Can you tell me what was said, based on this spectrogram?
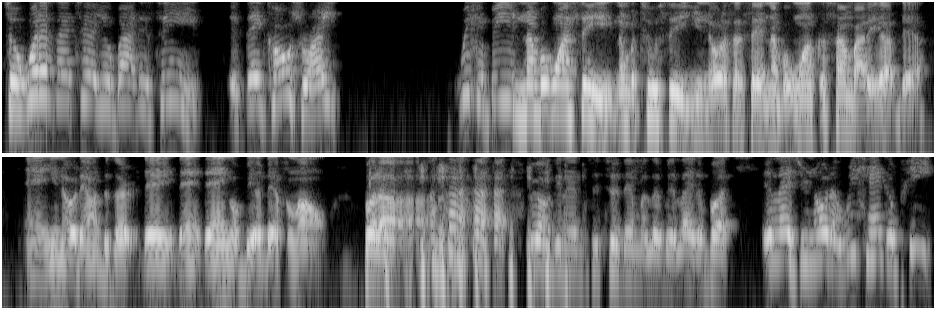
So what does that tell you about this team? If they coach right, we could be number one seed, number two seed. You notice I said number one because somebody up there. and you know they don't deserve they they, they ain't gonna be up there for long. But uh, we're gonna get into them a little bit later. But it lets you know that we can't compete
